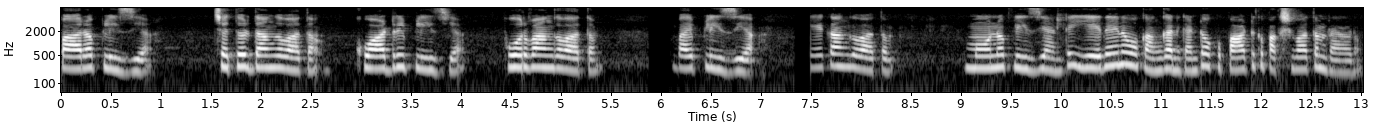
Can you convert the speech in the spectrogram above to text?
పారాప్లీజియా చతుర్థాంగవాతం క్వాడ్రిప్లీజియా పూర్వాంగవాతం బైప్లీజియా. ఏకాంగవాతం. మోనోప్లీజియా అంటే ఏదైనా ఒక అంగానికి అంటే ఒక పాటుకు పక్షవాతం రావడం.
